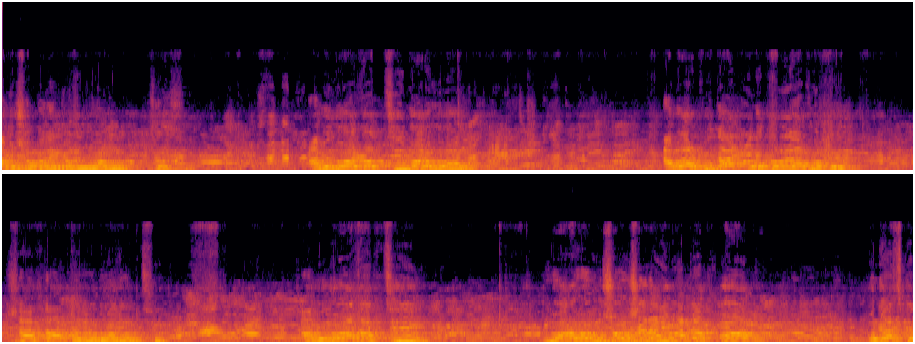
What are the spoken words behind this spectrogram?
আমি সকলের কাছে দোয়া চাচ্ছি আমি দোয়া করছি, মরহুম। আমার পিতা ইনকুল্লাহ ফকির সাহেব তার জন্য দোয়া করছি। আমি দোয়া করছি, মরহুম সংসার আলী মাতাপ্পর উনি আজকে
